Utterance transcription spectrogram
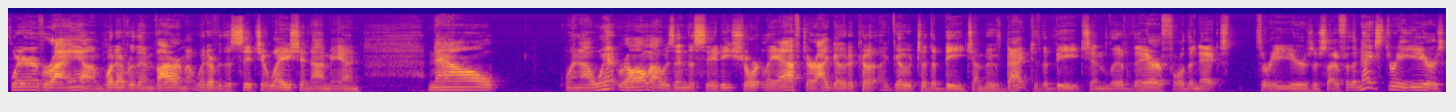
wherever I am, whatever the environment, whatever the situation I'm in. Now, when I went raw, I was in the city. Shortly after, I go to go to the beach. I moved back to the beach and lived there for the next three years or so. For the next three years,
